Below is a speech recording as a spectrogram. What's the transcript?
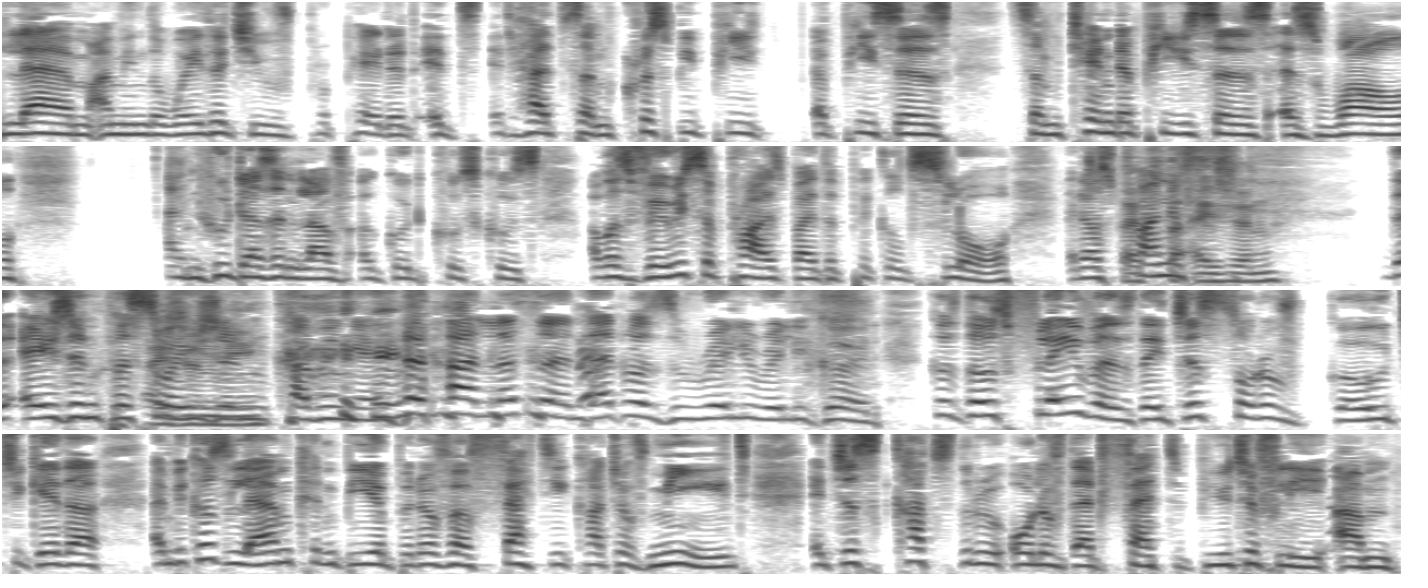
lamb. I mean, the way that you've prepared it, it, it had some crispy pe- uh, pieces, some tender pieces as well. And who doesn't love a good couscous? I was very surprised by the pickled slaw, and I was That's trying to f- Asian. The Asian persuasion me. coming in. Listen, that was really, really good because those flavors, they just sort of go together. And because lamb can be a bit of a fatty cut of meat, it just cuts through all of that fat beautifully, um,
